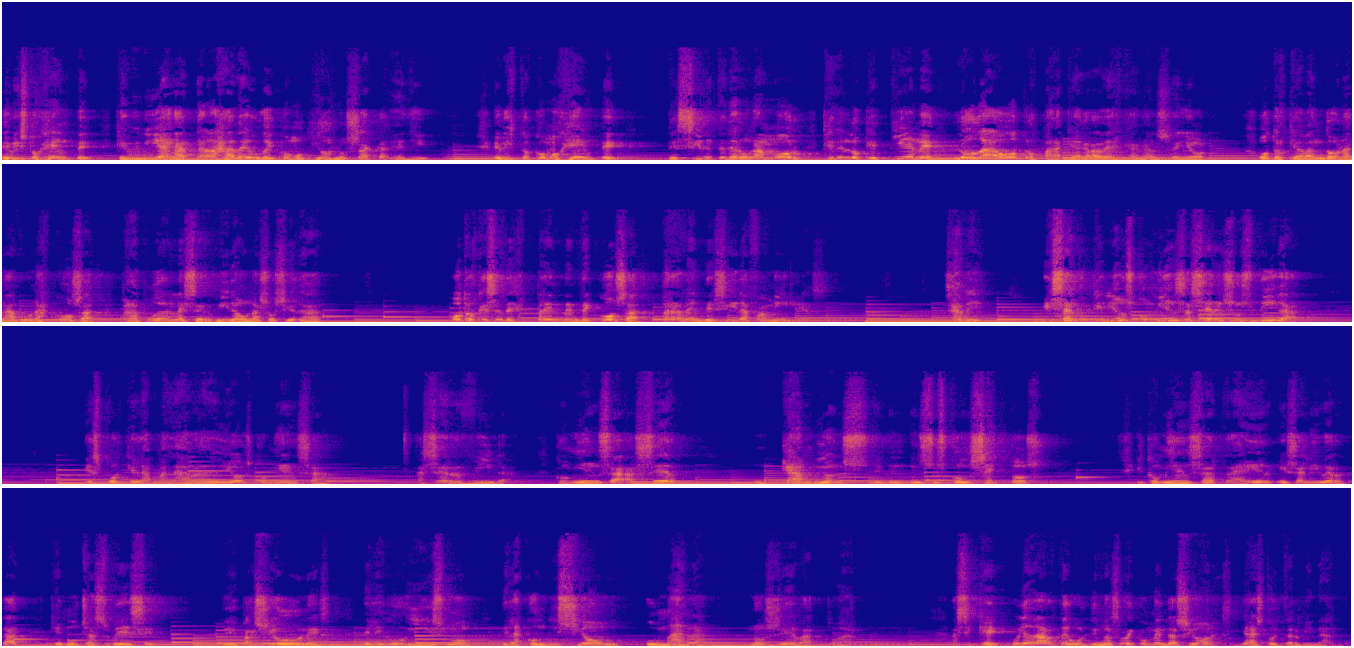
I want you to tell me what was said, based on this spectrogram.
He visto gente que vivían atadas a deuda y cómo Dios los saca de allí. He visto cómo gente decide tener un amor que de lo que tiene lo da a otros para que agradezcan al Señor otros que abandonan algunas cosas para poderle servir a una sociedad, otros que se desprenden de cosas para bendecir a familias. ¿Sabe? Es algo que Dios comienza a hacer en sus vidas. Es porque la palabra de Dios comienza a ser vida, comienza a hacer un cambio en, en sus conceptos y comienza a traer esa libertad que muchas veces de pasiones, del egoísmo, de la condición humana nos lleva a actuar. Así que voy a darte últimas recomendaciones, ya estoy terminando,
